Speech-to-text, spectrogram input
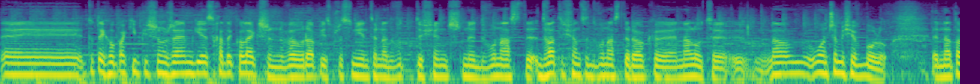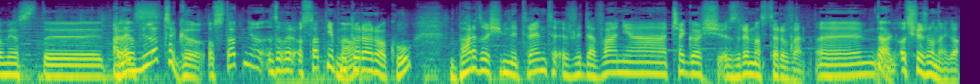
Yy, tutaj chłopaki piszą, że MGS HD Collection w Europie jest przesunięty na 2012, 2012 rok na luty. No, łączymy się w bólu. Natomiast teraz... Ale dlaczego? Ostatnio, ostatnie no. półtora roku bardzo silny trend wydawania czegoś zremasterowanego, e, tak. odświeżonego.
